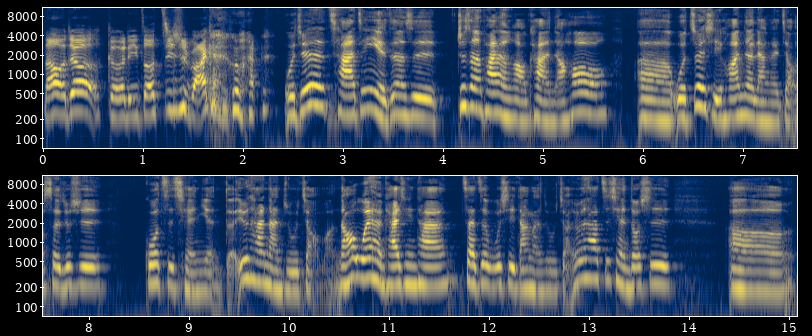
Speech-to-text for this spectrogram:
然后我就隔离之后继续把它看完。我觉得《茶经》也真的是，就真的拍得很好看。然后，呃，我最喜欢的两个角色就是郭子乾演的，因为他男主角嘛。然后我也很开心他在这部戏当男主角，因为他之前都是，呃，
